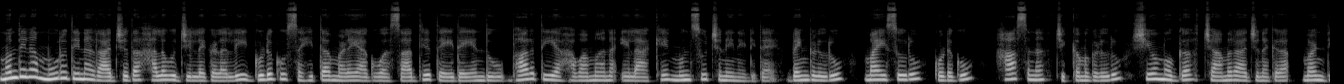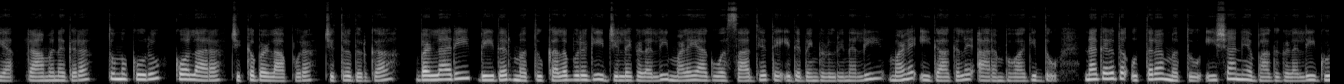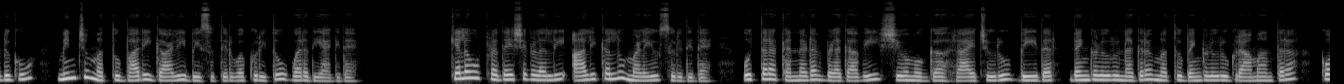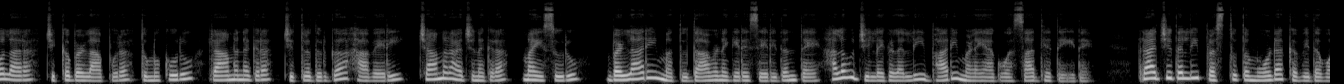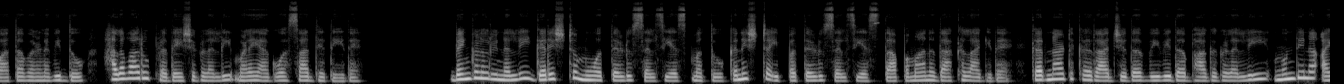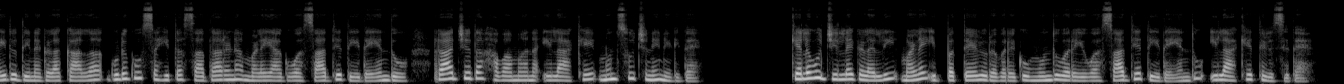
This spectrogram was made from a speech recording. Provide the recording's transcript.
ಮುಂದಿನ ಮೂರು ದಿನ ರಾಜ್ಯದ ಹಲವು ಜಿಲ್ಲೆಗಳಲ್ಲಿ ಗುಡುಗು ಸಹಿತ ಮಳೆಯಾಗುವ ಸಾಧ್ಯತೆ ಇದೆ ಎಂದು ಭಾರತೀಯ ಹವಾಮಾನ ಇಲಾಖೆ ಮುನ್ಸೂಚನೆ ನೀಡಿದೆ. ಬೆಂಗಳೂರು, ಮೈಸೂರು, ಕೊಡಗು ಹಾಸನ, ಚಿಕ್ಕಮಗಳೂರು, ಶಿವಮೊಗ್ಗ, ಚಾಮರಾಜನಗರ, ಮಂಡ್ಯ, ರಾಮನಗರ, ತುಮಕೂರು, ಕೋಲಾರ, ಚಿಕ್ಕಬಳ್ಳಾಪುರ, ಚಿತ್ರದುರ್ಗ, ಬಳ್ಳಾರಿ, ಬೀದರ್ ಮತ್ತು ಕಲಬುರಗಿ ಜಿಲ್ಲೆಗಳಲ್ಲಿ ಮಳೆಯಾಗುವ ಸಾಧ್ಯತೆ ಇದೆ. ಬೆಂಗಳೂರಿನಲ್ಲಿ ಮಳೆ ಈಗಾಗಲೇ ಆರಂಭವಾಗಿದ್ದು, ನಗರದ ಉತ್ತರ ಮತ್ತು ಈಶಾನ್ಯ ಭಾಗಗಳಲ್ಲಿ ಗುಡುಗು, ಮಿಂಚು ಮತ್ತು ಭಾರೀ ಗಾಳಿ ಬೀಸುತ್ತಿರುವ ಕುರಿತು ವರದಿಯಾಗಿದೆ. ಕೆಲವು ಪ್ರದೇಶಗಳಲ್ಲಿ ಆಲಿಕಲ್ಲು ಮಳೆಯೂ ಸುರಿದಿದೆ. ಉತ್ತರ ಕನ್ನಡ, ಬೆಳಗಾವಿ, ಶಿವಮೊಗ್ಗ, ರಾಯಚೂರು, ಬೀದರ್, ಬೆಂಗಳೂರು ನಗರ ಮತ್ತು ಬೆಂಗಳೂರು ಗ್ರಾಮಾಂತರ, ಕೋಲಾರ, ಚಿಕ್ಕಬಳ್ಳಾಪುರ, ತುಮಕೂರು, ರಾಮನಗರ, ಚಿತ್ರದುರ್ಗ, ಹಾವೇರಿ, ಚಾಮರಾಜನಗರ, ಮೈಸೂರು, ಬಳ್ಳಾರಿ ಮತ್ತು ದಾವಣಗೆರೆ ಸೇರಿದಂತೆ ಹಲವು ಜಿಲ್ಲೆಗಳಲ್ಲಿ ಭಾರೀ ಮಳೆಯಾಗುವ ಸಾಧ್ಯತೆ ಇದೆ. ರಾಜ್ಯದಲ್ಲಿ ಪ್ರಸ್ತುತ ಮೋಡ ಕವಿದ ವಾತಾವರಣವಿದ್ದು ಹಲವಾರು ಪ್ರದೇಶಗಳಲ್ಲಿ ಮಳೆಯಾಗುವ ಸಾಧ್ಯತೆಯಿದೆ ಬೆಂಗಳೂರಿನಲ್ಲಿ ಗರಿಷ್ಠ ಮೂವತ್ತೆರಡು ಸೆಲ್ಸಿಯಸ್ ಮತ್ತು ಕನಿಷ್ಠ ಇಪ್ಪತ್ತೆರಡು ಸೆಲ್ಸಿಯಸ್ ತಾಪಮಾನ ದಾಖಲಾಗಿದೆ. ಕರ್ನಾಟಕ ರಾಜ್ಯದ ವಿವಿಧ ಭಾಗಗಳಲ್ಲಿ ಮುಂದಿನ ಐದು ದಿನಗಳ ಕಾಲ ಗುಡುಗು ಸಹಿತ ಸಾಧಾರಣ ಮಳೆಯಾಗುವ ಸಾಧ್ಯತೆಯಿದೆ ಎಂದು ರಾಜ್ಯದ ಹವಾಮಾನ ಇಲಾಖೆ ಮುನ್ಸೂಚನೆ ನೀಡಿದೆ. ಕೆಲವು ಜಿಲ್ಲೆಗಳಲ್ಲಿ ಮಳೆ ಇಪ್ಪತ್ತೇಳರವರೆಗೂ ಮುಂದುವರೆಯುವ ಸಾಧ್ಯತೆಯಿದೆ ಎಂದು ಇಲಾಖೆ ತಿಳಿಸಿದೆ.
